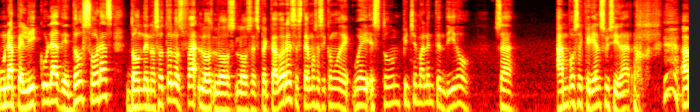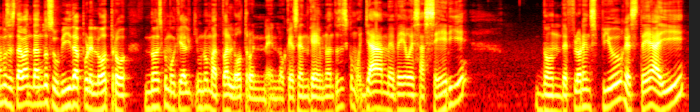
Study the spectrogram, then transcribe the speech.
una película de dos horas donde nosotros los, los, los, espectadores estemos así como de, güey, es todo un pinche malentendido. O sea, ambos se querían suicidar. ambos estaban dando su vida por el otro. No es como que uno mató al otro en, en lo que es Endgame, ¿no? Entonces como ya me veo esa serie donde Florence Pugh esté ahí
